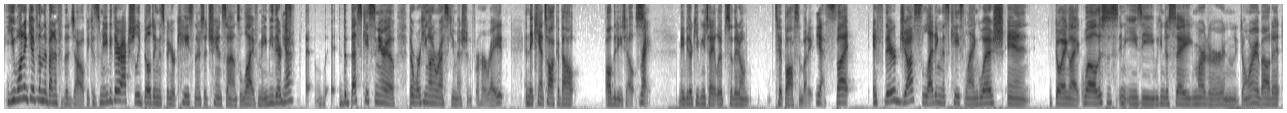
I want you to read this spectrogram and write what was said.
you want to give them the benefit of the doubt because maybe they're actually building this bigger case and there's a chance Zion's alive. Maybe they're yeah. The best case scenario, they're working on a rescue mission for her, right? And they can't talk about all the details. Right. Maybe they're keeping a tight lip so they don't tip off somebody. Yes. But if they're just letting this case languish and going like, well, this is an easy, we can just say murder and don't worry about it.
